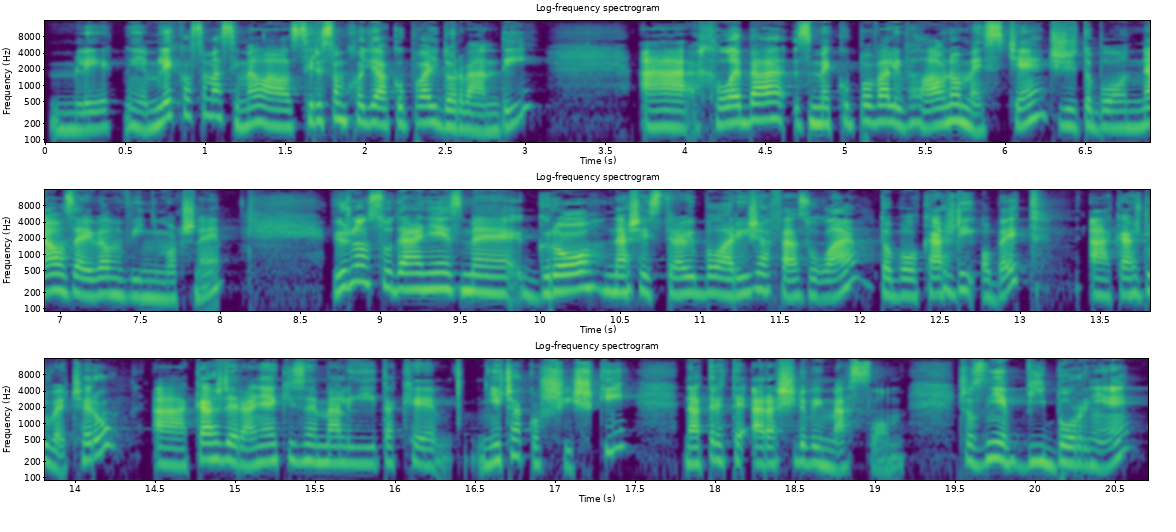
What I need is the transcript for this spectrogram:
mlieko, nie, mlieko som asi mala, ale syr som chodila kupovať do Rwandy a chleba sme kupovali v hlavnom meste, čiže to bolo naozaj veľmi výnimočné. V Južnom Sudáne sme, gro našej stravy bola rýža fazula, to bol každý obed a každú večeru a každé raňajky sme mali také niečo ako šišky natreté arašidovým maslom, čo znie výborne,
